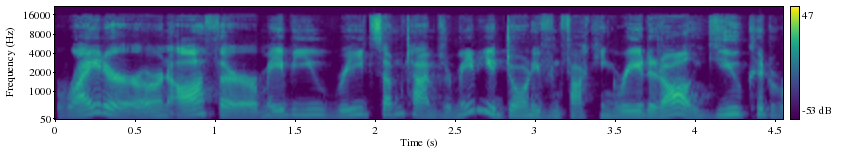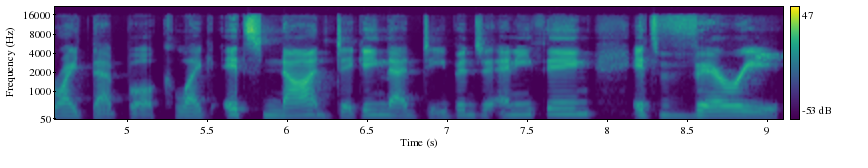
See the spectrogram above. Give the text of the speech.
writer or an author, or maybe you read sometimes, or maybe you don't even fucking read at all. You could write that book. Like it's not digging that deep into anything. It's very,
